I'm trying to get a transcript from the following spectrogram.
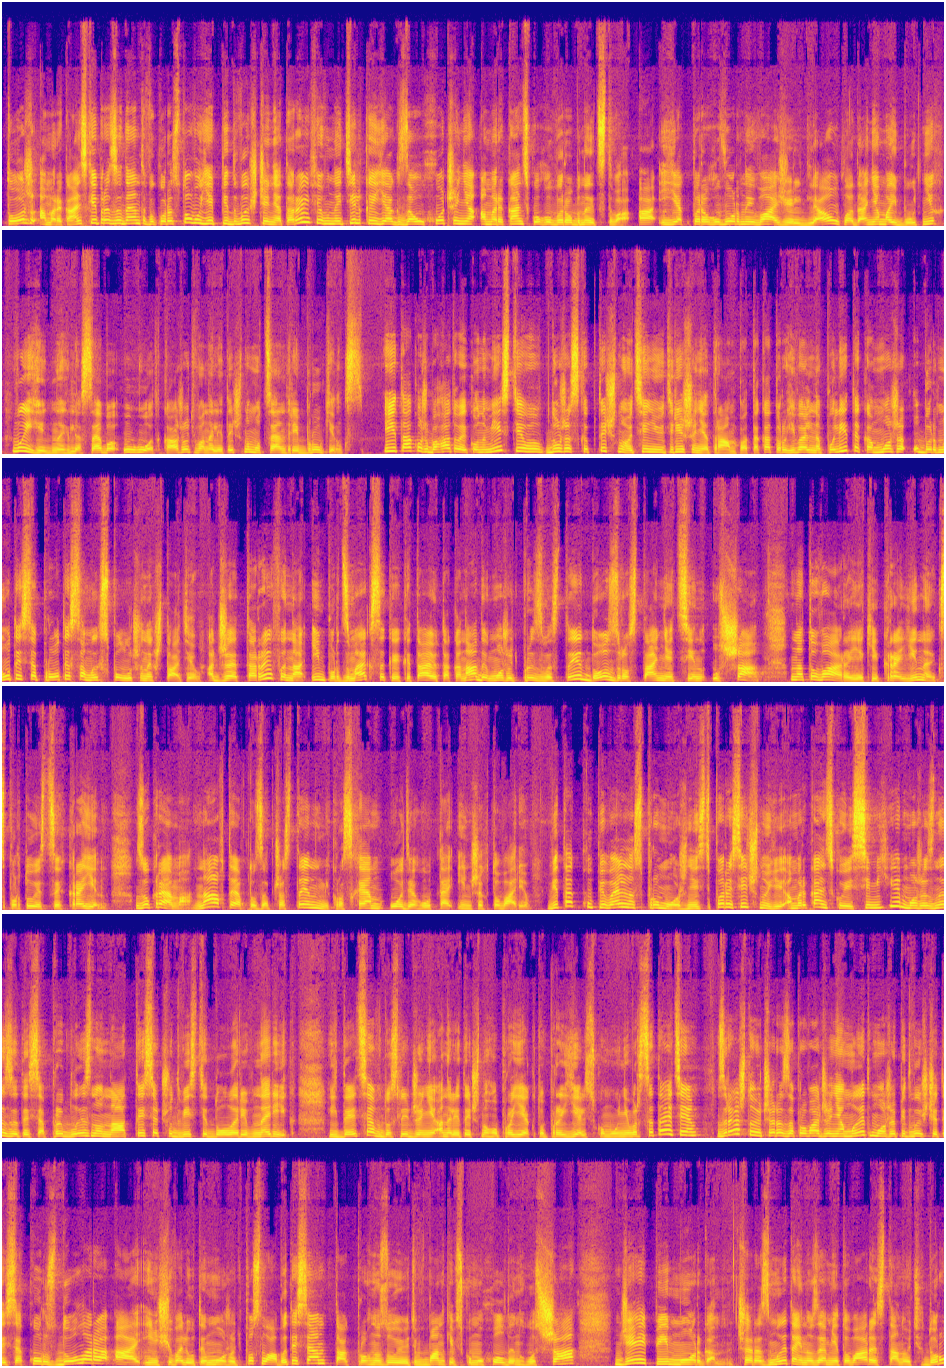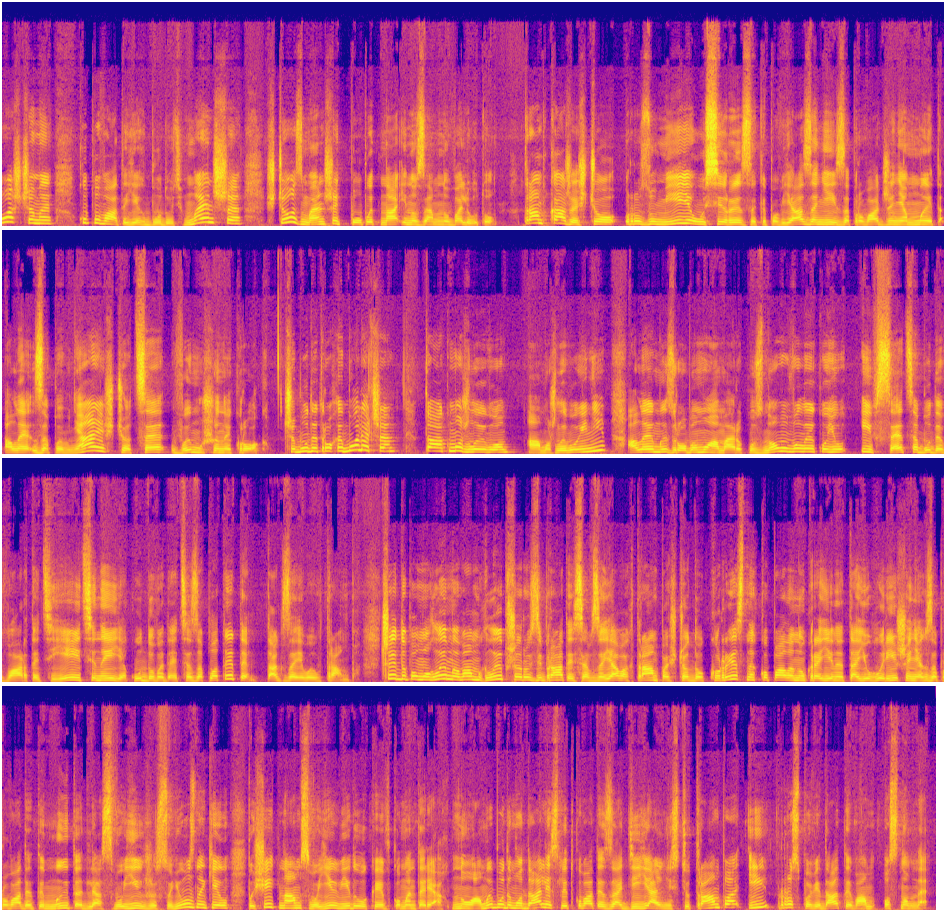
Тож американський президент використовує підвищення тарифів не тільки як заохочення американського виробництва, а і як переговорний важіль для укладання майбутніх вигідних для себе угод, кажуть в аналітичному центрі Брукінгс. І також багато економістів дуже скептично оцінюють рішення Трампа. Така торгівельна політика може обернутися проти самих Сполучених Штатів, адже тарифи на імпорт з Мексики, Китаю та Канади можуть призвести до зростання цін у США на товари, які країна експортує з цих країн, зокрема нафти, автозапчастин, мікросхем, одягу та інших товарів. Відтак купівельна спроможність пересічної американської сім'ї може знизитися приблизно на 1200 доларів на рік. Йдеться в дослідженні аналітичного проєкту при Єльському університеті. Зрештою, через запровадження мит може підвищитися курс долара, а інші валюти можуть послабитися. Так прогнозують в банківському холдингу США JP Morgan. Через мита іноземні товари стануть дорожчими, купувати їх будуть менше, що зменшить попит на іноземну валюту. Трамп каже, що розуміє усі ризики пов'язані із запровадженням мит, але запевняє, що це вимушений крок. Чи буде трохи боляче? Так, можливо, а можливо і ні. Але ми зробимо Америку знову великою, і все це буде варте цієї ціни, яку доведеться заплатити. Так заявив Трамп. Чи допомогли ми вам глибше розібратися в заявах Трампа щодо корисних копалин України та його рішеннях запровадити мита для своїх же союзників? Пишіть нам свої відгуки в коментарях. Ну а ми будемо далі слідкувати за діяльністю Трампа і розповідати вам основне.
